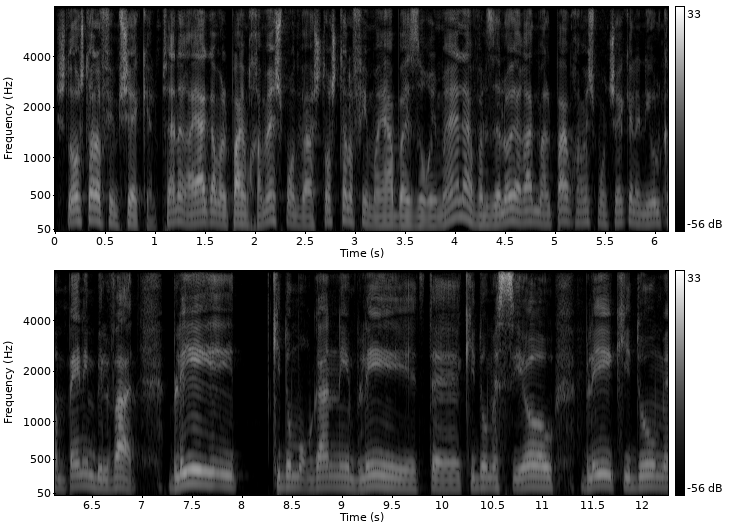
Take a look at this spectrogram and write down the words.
3,000 שקל, בסדר? היה גם 2,500 וה-3,000 היה באזורים האלה, אבל זה לא ירד מ-2,500 שקל לניהול קמפיינים בלבד. בלי קידום אורגני, בלי uh, קידום SEO, בלי קידום uh,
